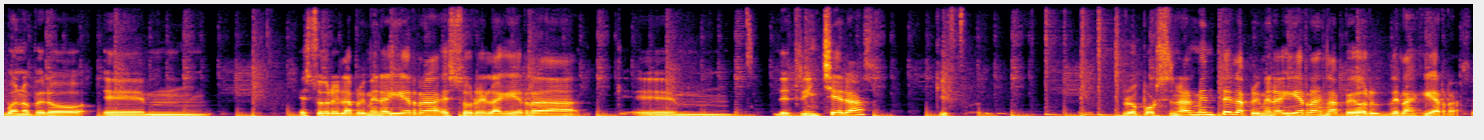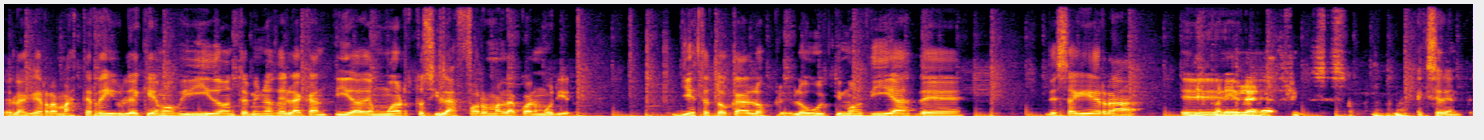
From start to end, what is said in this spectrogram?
bueno, pero em, es sobre la Primera Guerra, es sobre la guerra em, de trincheras, que proporcionalmente la Primera Guerra es la peor de las guerras, es la guerra más terrible que hemos vivido en términos de la cantidad de muertos y la forma en la cual murieron. Y esta toca los, últimos días de, esa guerra. Eh, Disponible en Netflix. Excelente,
